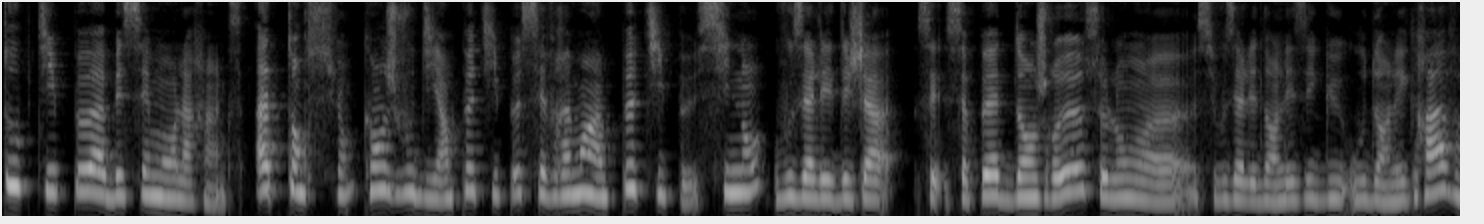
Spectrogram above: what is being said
tout petit peu abaissé mon larynx. Attention, quand je vous dis un petit peu, c'est vraiment un petit peu. Sinon, vous allez déjà ça peut être dangereux selon euh, si vous allez dans les aigus ou dans les graves.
